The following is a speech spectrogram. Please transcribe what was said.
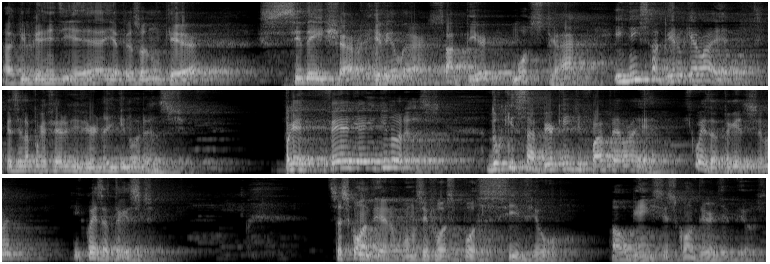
aquilo que a gente é e a pessoa não quer se deixar revelar, saber, mostrar e nem saber o que ela é. Quer dizer, ela prefere viver na ignorância. Prefere a ignorância do que saber quem de fato ela é. Que coisa triste, não é? Que coisa triste. Se esconderam como se fosse possível alguém se esconder de Deus.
